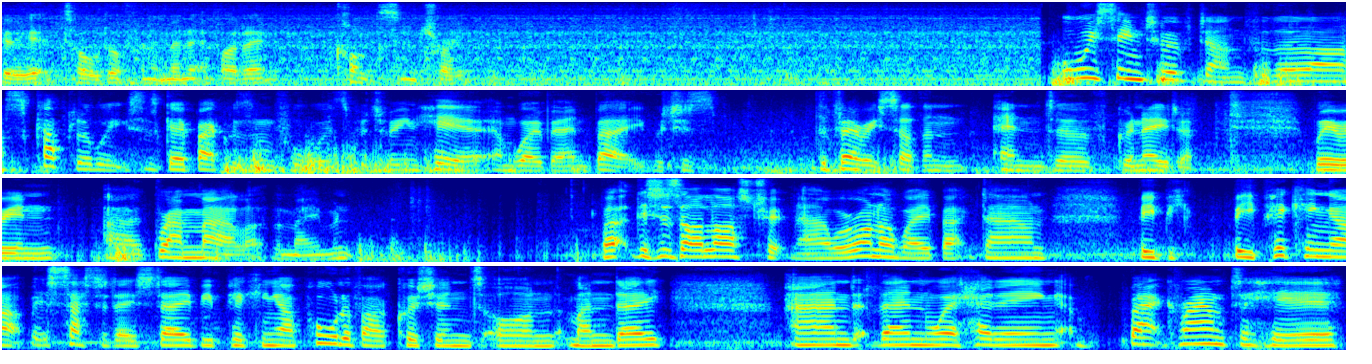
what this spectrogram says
going to get told off in a minute if I don't concentrate. All we seem to have done for the last couple of weeks is go backwards and forwards between here and Woburn Bay, which is the very southern end of Grenada. We're in uh, Grand Mal at the moment. But this is our last trip now. We're on our way back down. Be, be, picking up, it's Saturday's day, be picking up all of our cushions on Monday. And then we're heading back round to here,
